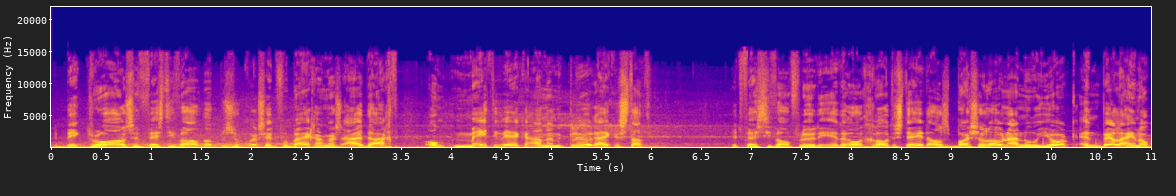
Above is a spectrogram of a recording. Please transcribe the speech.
De Big Draw is een festival dat bezoekers en voorbijgangers uitdaagt om mee te werken aan een kleurrijke stad. Het festival fleurde eerder al grote steden als Barcelona, New York en Berlijn op.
